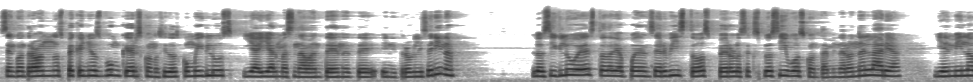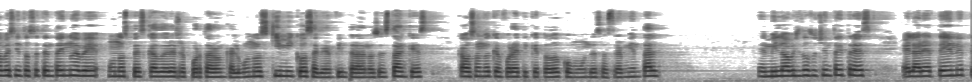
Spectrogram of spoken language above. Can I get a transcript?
se encontraban unos pequeños búnkers conocidos como iglús y ahí almacenaban TNT y nitroglicerina. Los iglúes todavía pueden ser vistos, pero los explosivos contaminaron el área y en 1979 unos pescadores reportaron que algunos químicos habían filtrado en los estanques, causando que fuera etiquetado como un desastre ambiental. En 1983, el área TNT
